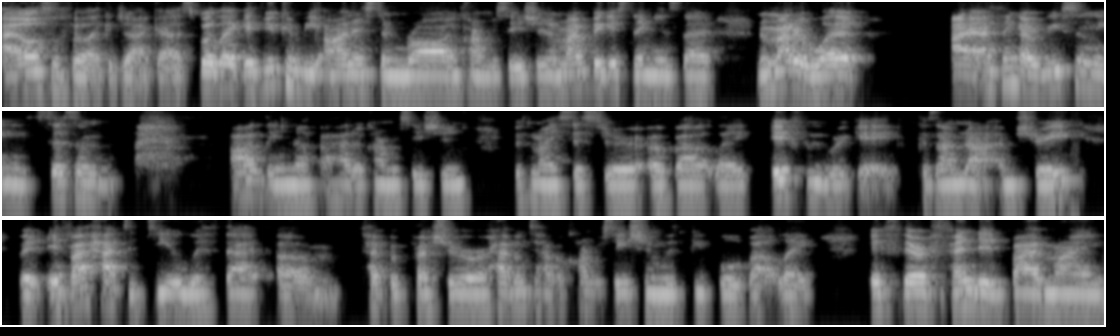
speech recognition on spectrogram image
I also feel like a jackass. But like if you can be honest and raw in conversation, and my biggest thing is that no matter what, I, I think I recently said some oddly enough, I had a conversation with my sister about like if we were gay, because I'm not, I'm straight. But if I had to deal with that um, type of pressure or having to have a conversation with people about like if they're offended by my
